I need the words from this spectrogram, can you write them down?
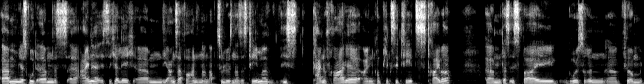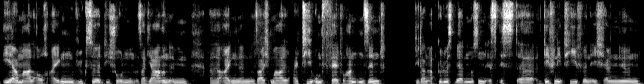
Ähm, ja, ist gut. Ähm, das äh, eine ist sicherlich ähm, die Anzahl vorhandener und abzulösender Systeme, ist keine Frage ein Komplexitätstreiber. Ähm, das ist bei größeren äh, Firmen eher mal auch Eigenwüchse, die schon seit Jahren im äh, eigenen, sag ich mal, IT-Umfeld vorhanden sind, die dann abgelöst werden müssen. Es ist äh, definitiv, wenn ich einen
